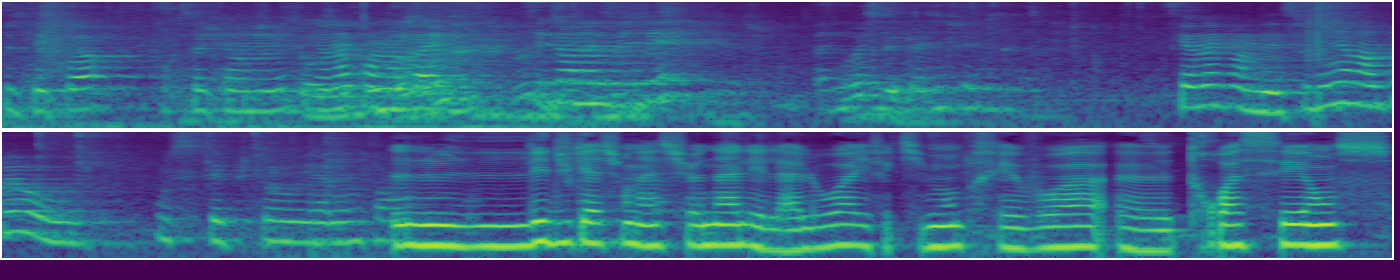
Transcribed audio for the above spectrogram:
C'était quoi pour ceux qui en ont eu? Il y en a qui en ont pas eu? C'était en SVT Ouais, c'est pas Est-ce qu'il y en a qui ont des souvenirs un peu ou? C'était plutôt il y a longtemps L'éducation nationale et la loi, effectivement, prévoient euh, trois séances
